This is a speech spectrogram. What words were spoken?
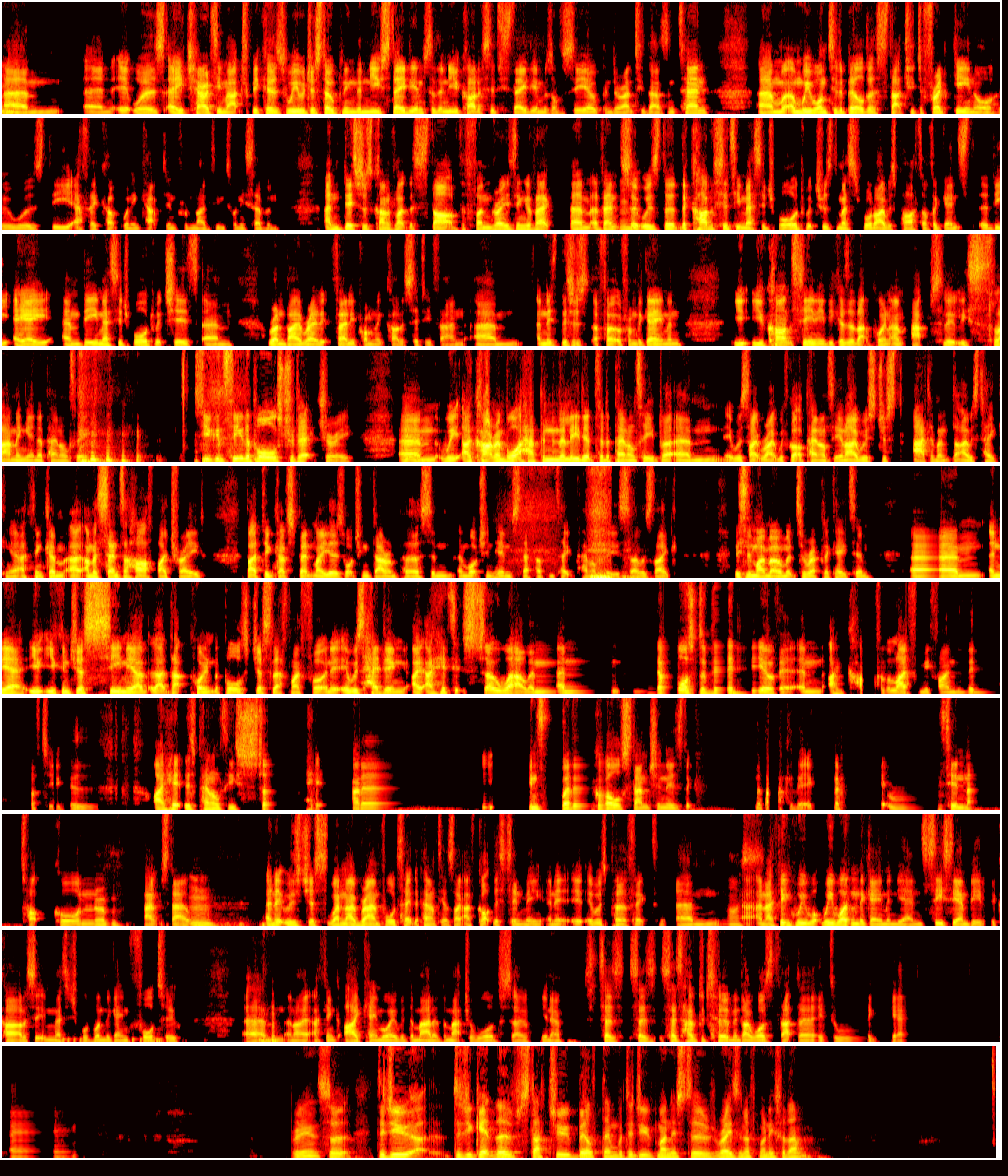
Mm. Um, and it was a charity match because we were just opening the new stadium. So the new Cardiff City Stadium was obviously opened around 2010, um, and we wanted to build a statue to Fred Keenor, who was the FA Cup winning captain from 1927. And this was kind of like the start of the fundraising event. Um, event. So Mhm. it was the, the Cardiff City message board, which was the message board I was part of, against uh, the AAMB message board, which is um, run by a really, fairly prominent Cardiff City fan. Um, and this, this is a photo from the game, and you, you can't see me because at that point I'm absolutely slamming in a penalty. so you can see the ball's trajectory. Um, we I can't remember what happened in the lead up to the penalty, but um, it was like right, we've got a penalty, and I was just adamant that I was taking it. I think I'm I'm a centre half by trade, but I think I've spent my years watching Darren Purse and, and watching him step up and take penalties. so I was like, this is my moment to replicate him. Um, and yeah, you, you can just see me at, at that point. The ball's just left my foot, and it, it was heading. I, I hit it so well, and and there was a video of it, and I can't for the life of me find the video to because I hit this penalty so hit kind of you can see where the goal stanchion is the, the back of it. It right in that top corner and bounced out. Mm. And it was just when I ran forward to take the penalty, I was like, I've got this in me, and it, it, it was perfect. Um, Nice. And I think we we won the game in the end. CCMB, the Cardiff City Message Board, won the game four two. Um, and I, I think I came away with the man of the match award. So you know, says says says how determined I was that day to get. Brilliant. So, did you uh, did you get the statue built then? Did you manage to raise enough money for that?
